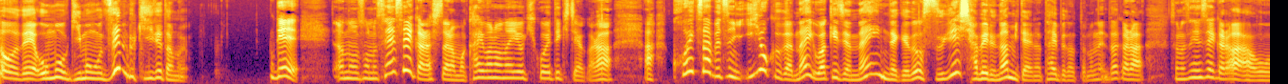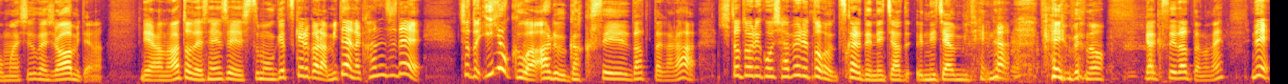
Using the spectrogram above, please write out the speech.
業で思う疑問を全部聞いてたのよ。で、あの、その先生からしたら、まあ、会話の内容聞こえてきちゃうから、あ、こいつは別に意欲がないわけじゃないんだけど、すげえ喋るな、みたいなタイプだったのね。だから、その先生からあ、お前静かにしろ、みたいな。で、あの、後で先生質問受け付けるから、みたいな感じで、ちょっと意欲はある学生だったから、一通りこう喋ると疲れて寝ちゃう、寝ちゃうみたいな タイプの学生だったのね。で、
